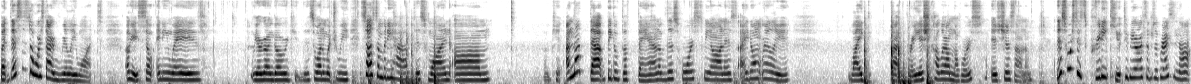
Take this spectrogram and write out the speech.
But this is the horse that I really want. Okay, so anyways, we are going to go over to this one, which we saw somebody have this one. Um, okay, I'm not that big of a fan of this horse, to be honest. I don't really like that grayish color on the horse. It's just, I don't know. This horse is pretty cute, to be honest. I'm surprised not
